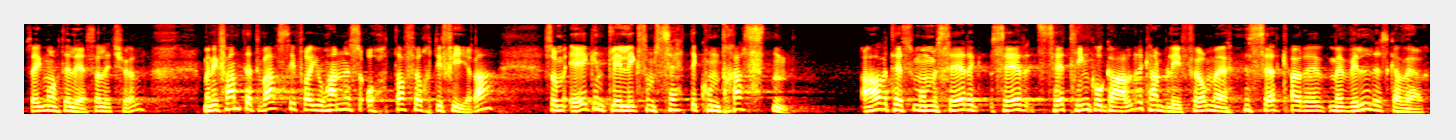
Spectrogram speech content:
Så jeg måtte lese litt sjøl. Men jeg fant et vers fra Johannes 8, 44, som egentlig liksom setter kontrasten. Av og til så må vi se, det, se, se ting hvor gale det kan bli, før vi ser hva det, vi vil det skal være.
